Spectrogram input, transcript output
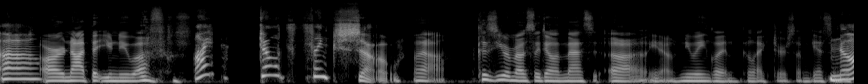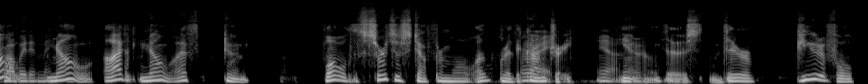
uh, or not that you knew of? I don't think so. yeah, because you were mostly dealing with mass, uh, you know, New England collectors. I'm guessing No, probably didn't make. no, I've no, I've done all sorts of stuff from all over the Right. country. Yeah. You know, there's there are beautiful,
